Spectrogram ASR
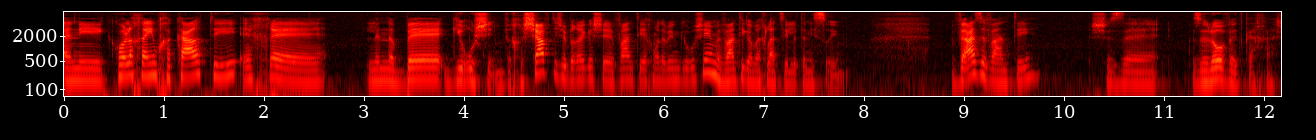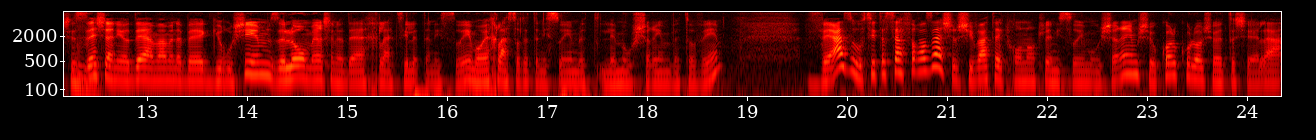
אני כל החיים חקרתי איך אה, לנבא גירושים, וחשבתי שברגע שהבנתי איך מנבאים גירושים, הבנתי גם איך להציל את הנישואים. ואז הבנתי שזה זה לא עובד ככה, שזה שאני יודע מה מנבא גירושים, זה לא אומר שאני יודע איך להציל את הנישואים, או איך לעשות את הנישואים למאושרים וטובים. ואז הוא הוציא את הספר הזה של שבעת העקרונות לנישואים מאושרים, שהוא כל כולו שואל את השאלה,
